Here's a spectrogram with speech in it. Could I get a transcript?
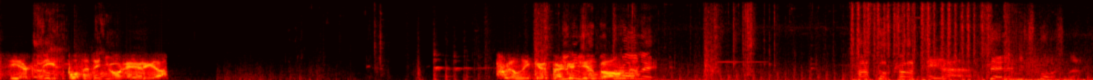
RCXD spotted in your area. Friendly care package inbound. Hostile contact! Cel niczmożna!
